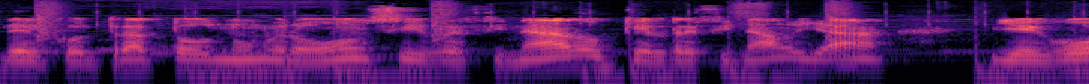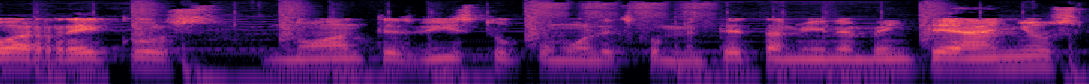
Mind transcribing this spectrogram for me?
del contrato número 11 y refinado, que el refinado ya llegó a récords no antes visto, como les comenté también en 20 años,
